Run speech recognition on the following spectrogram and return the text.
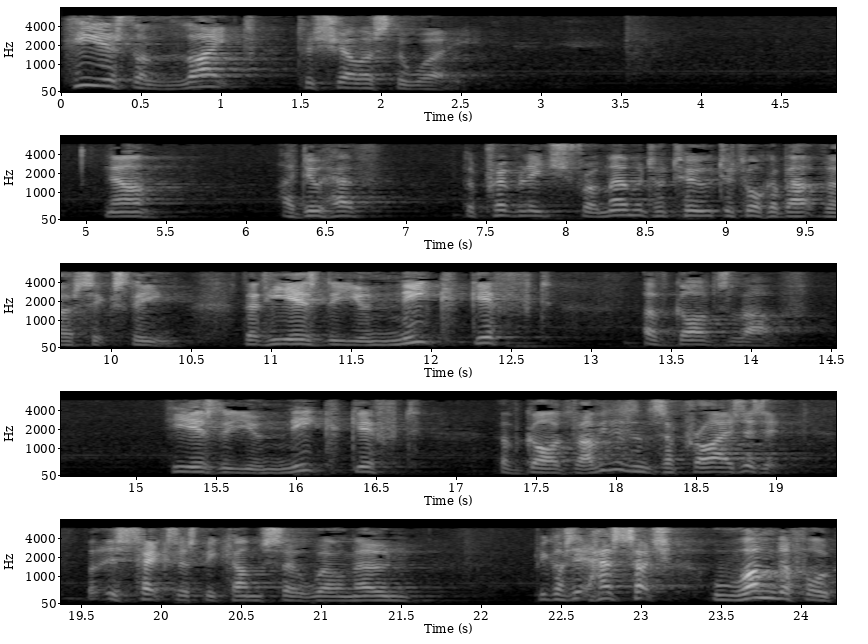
He is the light to show us the way. Now, I do have the privilege for a moment or two to talk about verse 16 that he is the unique gift of God's love. He is the unique gift of God's love. It isn't a surprise, is it, that this text has become so well known because it has such wonderful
